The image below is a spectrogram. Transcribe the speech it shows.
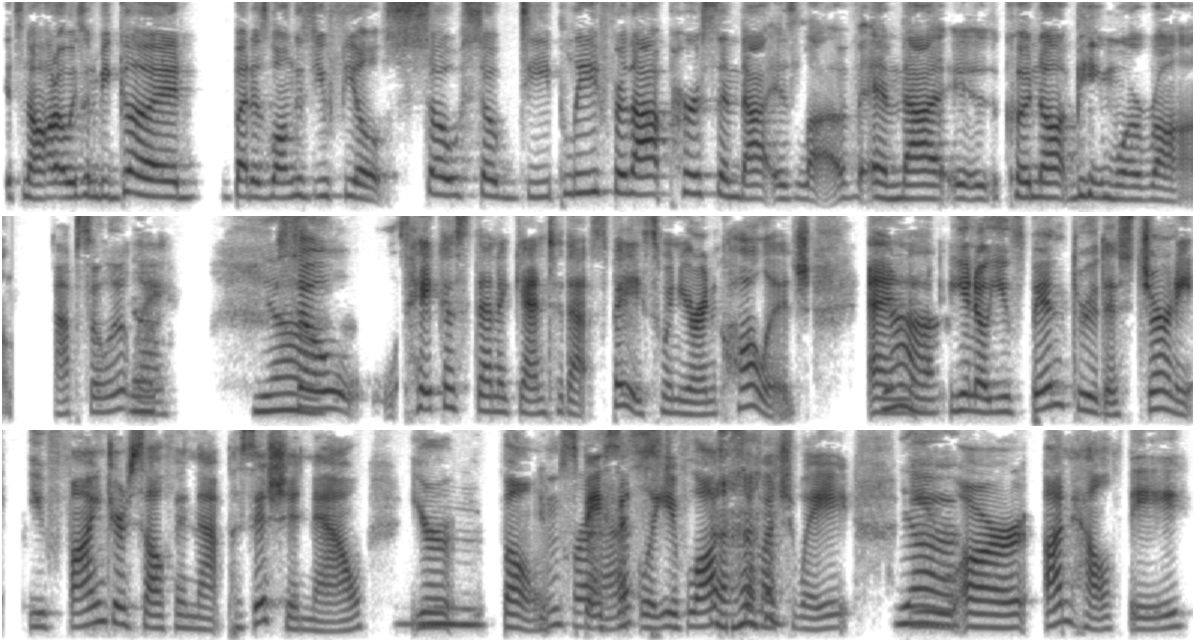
it's not always going to be good, but as long as you feel so, so deeply for that person, that is love. And that is, could not be more wrong. Absolutely. Yeah. Yeah. So take us then again to that space when you're in college and yeah. you know you've been through this journey you find yourself in that position now your mm. bones Depressed. basically you've lost so much weight yeah. you are unhealthy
